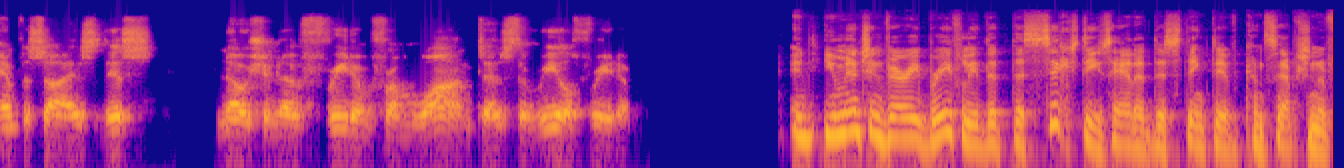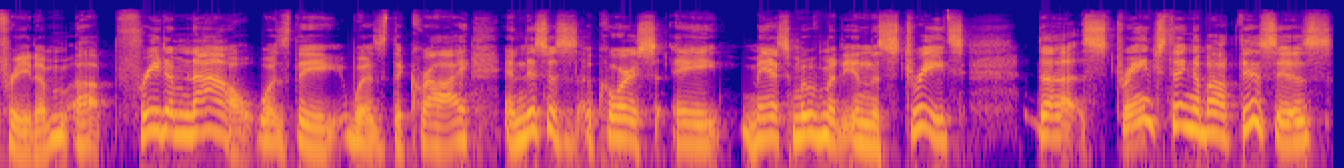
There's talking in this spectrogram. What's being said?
emphasized this notion of freedom from want as the real freedom. And you mentioned very briefly that the '60s had a distinctive conception of freedom. Uh, freedom now was the was the cry, and this was, of course, a mass movement in the streets. The strange thing about this is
